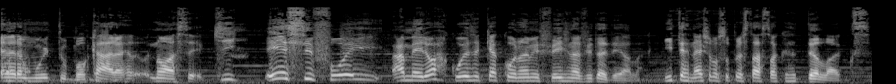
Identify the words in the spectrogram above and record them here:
Era muito bom. Cara, nossa, que. Esse foi a melhor coisa que a Konami fez na vida dela. International Superstar Soccer Deluxe.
